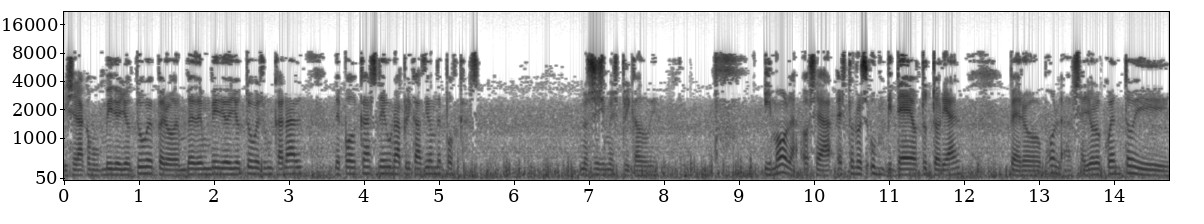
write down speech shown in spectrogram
Y será como un vídeo YouTube, pero en vez de un vídeo YouTube es un canal de podcast de una aplicación de podcast. No sé si me he explicado bien. Y mola, o sea, esto no es un video tutorial, pero mola, o sea, yo lo cuento y,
